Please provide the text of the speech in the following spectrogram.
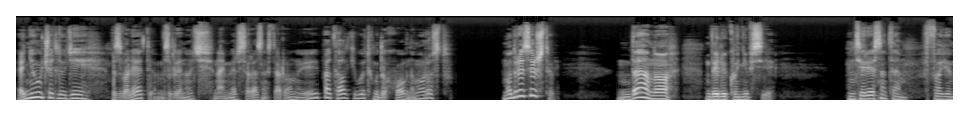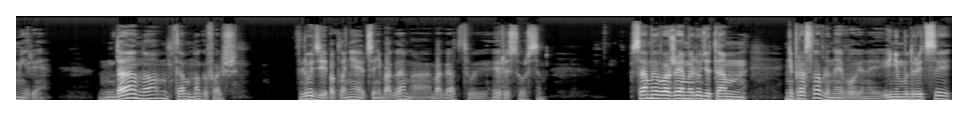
они учат людей, позволяют им взглянуть на мир с разных сторон и подталкивают к духовному росту. Мудрецы, что ли? Да, но далеко не все. Интересно там, в твоем мире. Да, но там много фальши. Люди поклоняются не богам, а богатству и ресурсам. Самые уважаемые люди там не прославленные воины и не мудрецы,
